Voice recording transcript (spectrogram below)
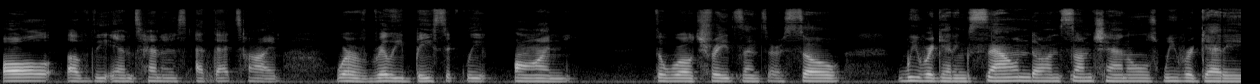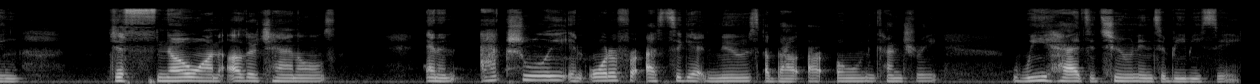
all of the antennas at that time were really basically on the World Trade Center. So we were getting sound on some channels, we were getting just snow on other channels. And in actually, in order for us to get news about our own country, we had to tune into BBC.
